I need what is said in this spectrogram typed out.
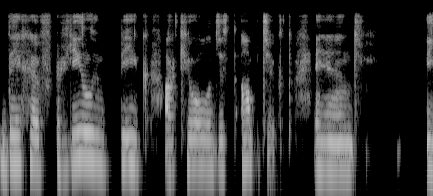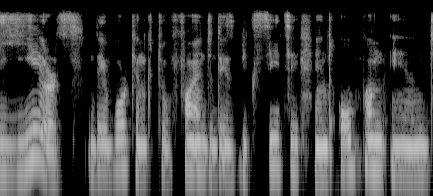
they have really big archaeologist object and years they're working to find this big city and open and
